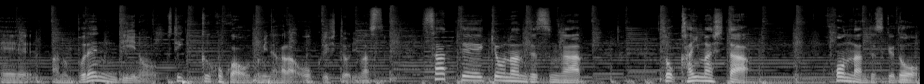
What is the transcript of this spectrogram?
ーえー、あのブレンディのスティックココアを飲みながらお送りしております。さて今日なんですがそう買いました。本なんですけど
